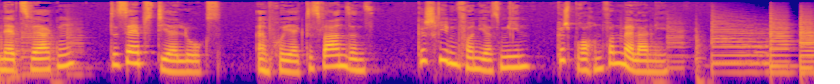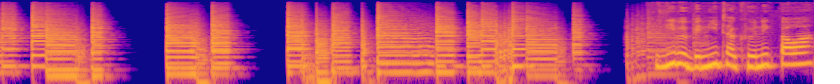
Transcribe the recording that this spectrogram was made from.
Netzwerken des Selbstdialogs. Ein Projekt des Wahnsinns. Geschrieben von Jasmin, gesprochen von Melanie. Die liebe Benita Königbauer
